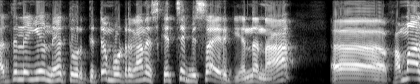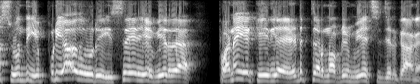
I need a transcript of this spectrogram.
அதுலேயும் நேற்று ஒரு திட்டம் போட்டிருக்காங்க. அந்த ஸ்கெட்ச் மிஸ் ஆயிருக்கு. என்னன்னா ஹமாஸ் வந்து எப்படியாவது ஒரு இஸ்ரேலிய வீரரை பணைய கைதியாக எடுத்துடணும் அப்படின்னு முயற்சி செஞ்சுருக்காங்க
